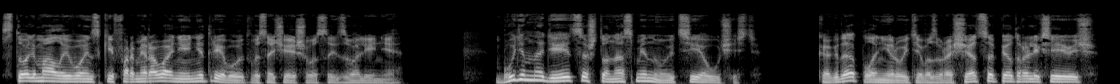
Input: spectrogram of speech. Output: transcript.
столь малые воинские формирования не требуют высочайшего соизволения. Будем надеяться, что нас минует сия участь. Когда планируете возвращаться, Петр Алексеевич?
